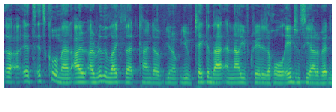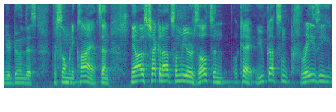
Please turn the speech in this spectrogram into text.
uh, it's it's cool, man. I, I really like that kind of you know you've taken that and now you've created a whole agency out of it, and you're doing this for so many clients. And you know, I was checking out some of your results, and okay, you've got some crazy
